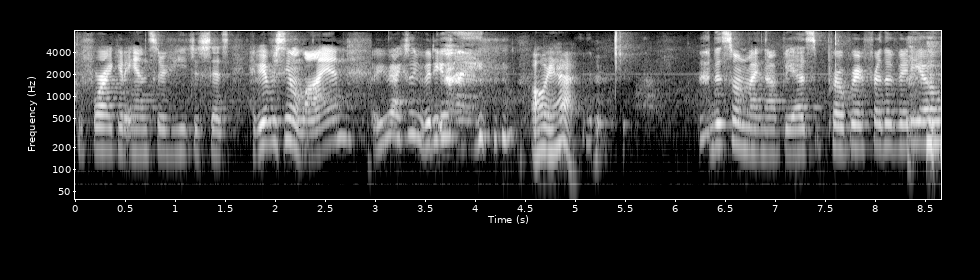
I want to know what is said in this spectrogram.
Before I could answer, he just says, Have you ever seen a lion? Are you actually videoing? Oh, yeah. this one might not be as appropriate for the video.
